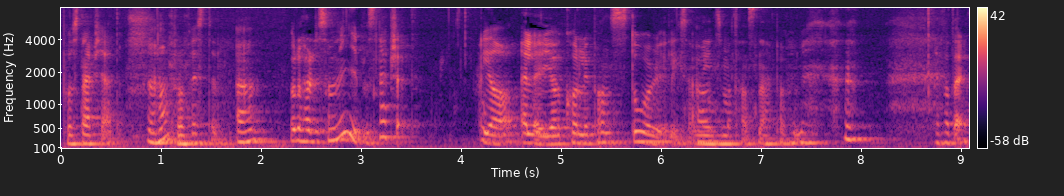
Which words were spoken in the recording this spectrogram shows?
På Snapchat. Jaha. Från festen. Ja. Och då hörde Samir på Snapchat? Ja, eller jag kollar på hans story liksom. Det är inte som att han snappar med mig. Jag fattar.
